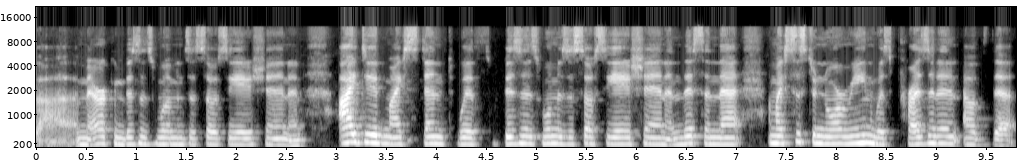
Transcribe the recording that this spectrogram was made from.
uh, American Business Women's Association, and I did my stint with Business Women's Association and this and that. And my sister Noreen was president of the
